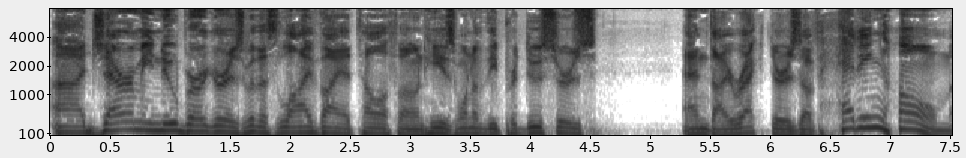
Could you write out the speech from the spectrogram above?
Uh, Jeremy Newberger is with us live via telephone. He is one of the producers and directors of Heading Home,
